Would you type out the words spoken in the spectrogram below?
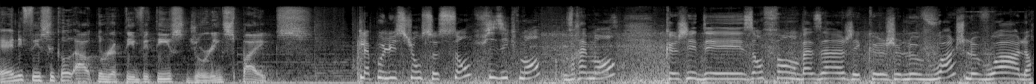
any physical outdoor activities during spikes. La pollution se sent physiquement, vraiment, que j'ai des enfants en bas âge et que je le vois, je le vois à leur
